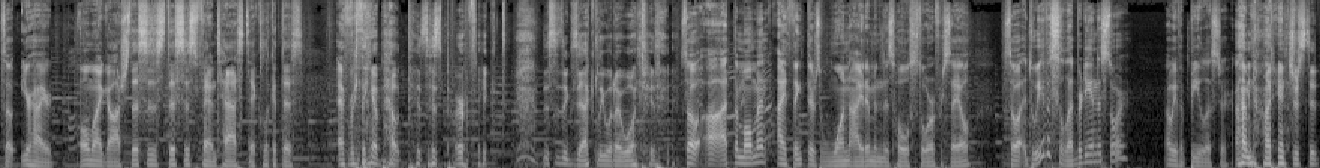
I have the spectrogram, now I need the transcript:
so you're hired. Oh my gosh, this is this is fantastic. Look at this. Everything about this is perfect. This is exactly what I wanted. so, uh, at the moment, I think there's one item in this whole store for sale. So, uh, do we have a celebrity in the store? Oh, we have a B-lister. I'm not interested.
